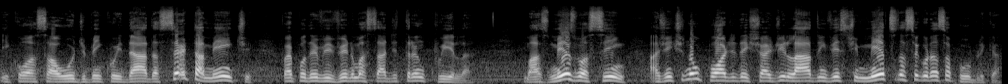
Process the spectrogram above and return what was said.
e com a saúde bem cuidada, certamente vai poder viver numa cidade tranquila. Mas mesmo assim, a gente não pode deixar de lado investimentos na segurança pública.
